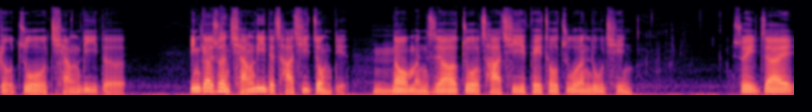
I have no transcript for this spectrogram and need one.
有做强力的，应该算强力的查缉重点。嗯，那我们是要做查缉非洲猪瘟入侵，所以在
